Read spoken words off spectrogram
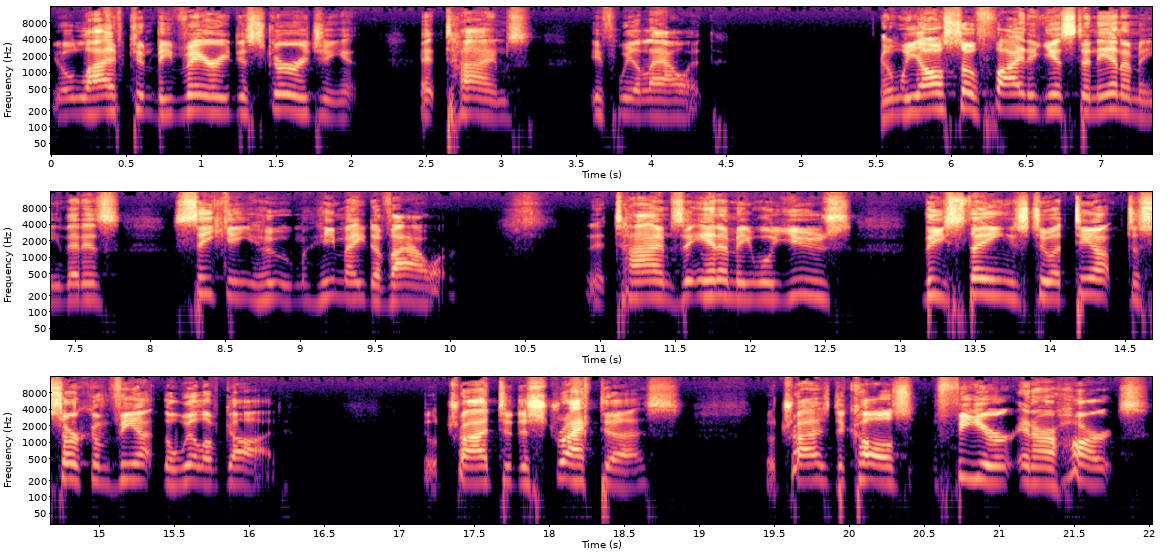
You know, life can be very discouraging at, at times if we allow it. And we also fight against an enemy that is seeking whom he may devour. At times, the enemy will use these things to attempt to circumvent the will of God. He'll try to distract us, he'll try to cause fear in our hearts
